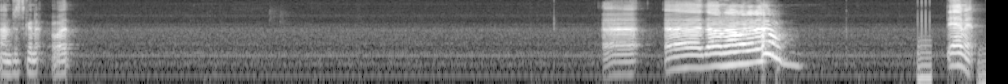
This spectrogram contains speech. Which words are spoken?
I'm just gonna, what? Uh, uh, I don't know what to do. Damn it.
